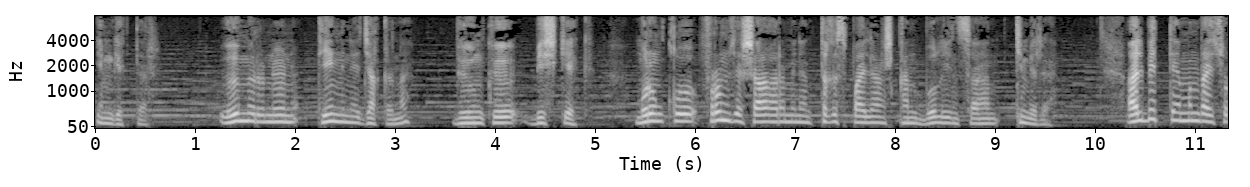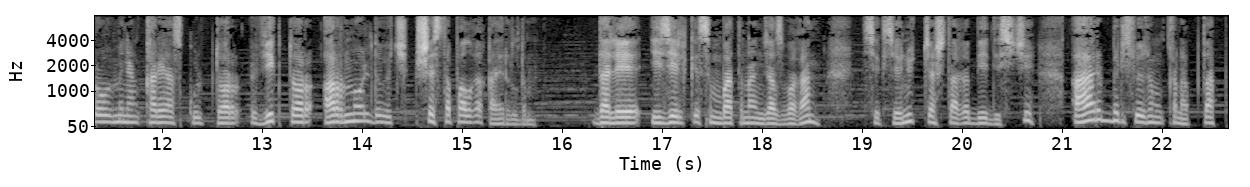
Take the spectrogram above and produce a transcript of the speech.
эмгектер өмүрүнүн теңине жакыны бүгүнкү бишкек мурунку фрунзе шаары менен тыгыз байланышкан бул инсан ким эле? Албетте мындай суроо менен карыя скульптор виктор арнольдович шестопалга кайрылдым. Дале эзелки сымбатынан жазбаган сексен үч жаштагы бедисчи ар бир сөзүн кынаптап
